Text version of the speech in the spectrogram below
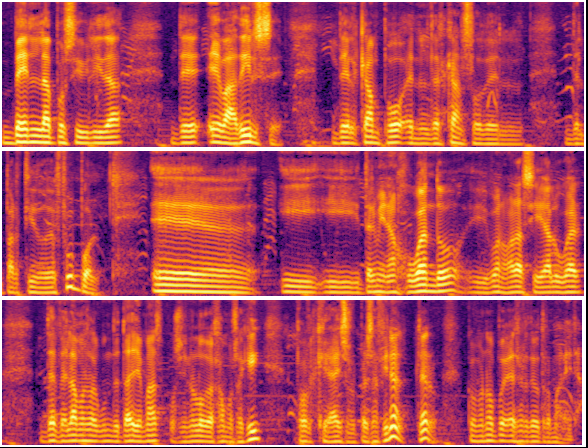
ven la posibilidad de evadirse del campo en el descanso del partido de fútbol. Eh, y, y, terminan jugando. Y bueno, ahora si sí, al lugar desvelamos algún detalle más, o si no lo dejamos aquí, porque hay sorpresa final, claro, como no puede ser de otra manera.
